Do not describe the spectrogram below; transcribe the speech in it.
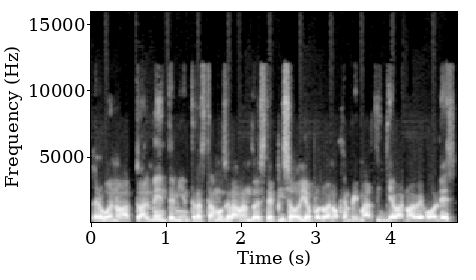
pero bueno, actualmente mientras estamos grabando este episodio, pues bueno, Henry Martin lleva nueve goles,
